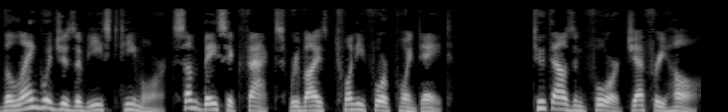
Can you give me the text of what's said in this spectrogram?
The Languages of East Timor, Some Basic Facts, revised 24.8. 2004, Geoffrey Hull.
